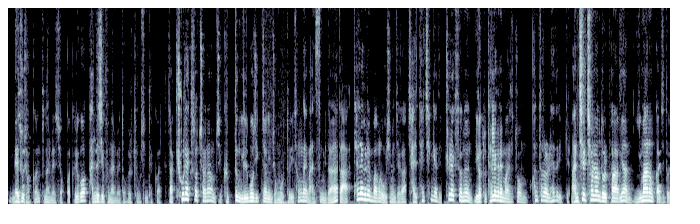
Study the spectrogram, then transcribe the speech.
매수 조건, 분할 매수 조건, 그리고 반드시 분할 매도 이렇게 보시면 될 것 같아요. 자, 큐렉소처럼 지금 급등 일보 직전인 종목들이 상당히 많습니다. 자, 텔레그램 방으로 오시면 제가 잘 태- 챙겨드릴게요. 큐렉소는 이것도 텔레그램 방에서 좀 컨트롤을 해드릴게요. 17,000원 돌파하면 2만 원까지도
